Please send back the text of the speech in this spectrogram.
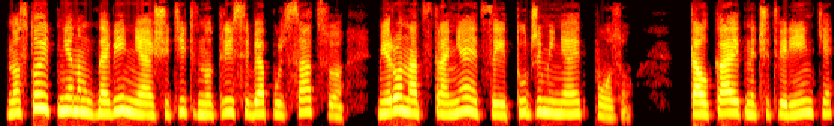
душу проткнуть. Но стоит мне на мгновение ощутить внутри себя пульсацию, Мирон отстраняется и тут же меняет позу. Толкает на четвереньки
